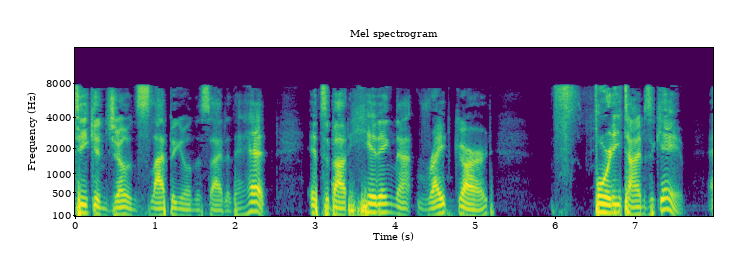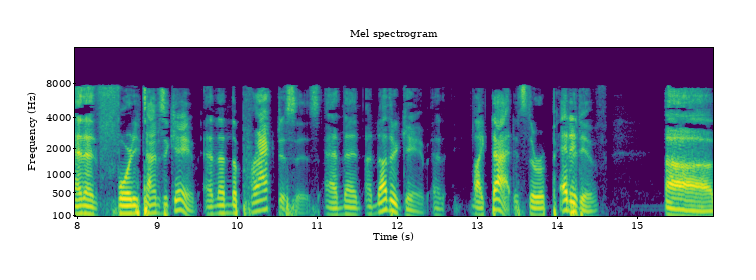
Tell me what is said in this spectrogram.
Deacon Jones slapping you on the side of the head. It's about hitting that right guard 40 times a game and then 40 times a game and then the practices and then another game and like that. It's the repetitive uh,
